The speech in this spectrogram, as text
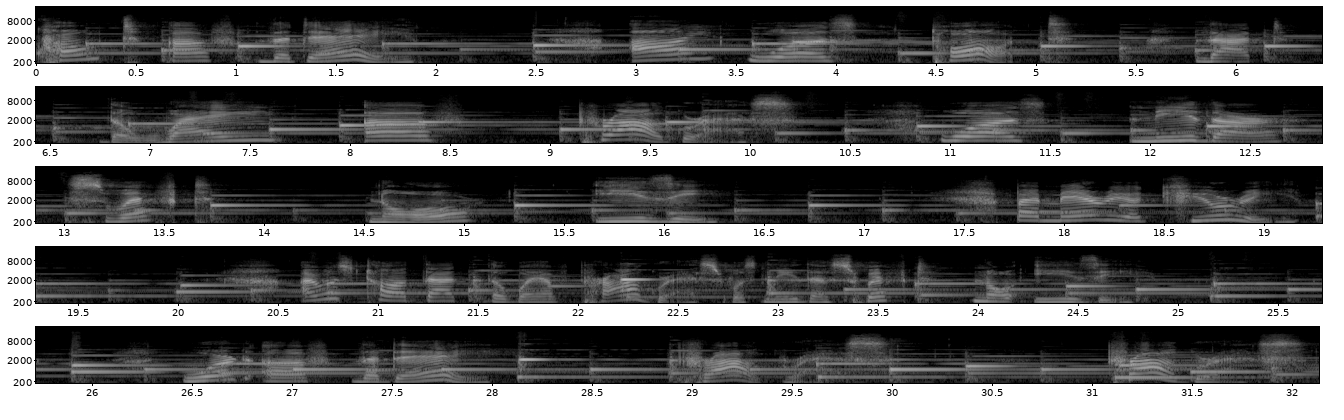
Quote of the day I was taught that the way of progress was neither swift nor easy. By Marie Curie. I was taught that the way of progress was neither swift nor easy. Word of the day progress. Progress.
